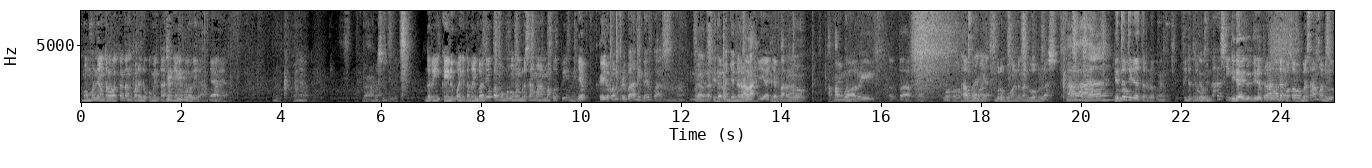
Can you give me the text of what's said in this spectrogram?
momen yang terlewatkan tanpa ada dokumentasinya gitu kali ya apa Ya. ya? Aduh, kayaknya Banyak apa sih? sih. dari kehidupan kita pribadi apa momen-momen bersama Mahfud ini? Ya kehidupan pribadi bebas. Nggak nggak kehidupan general lah iya kehidupan general. lu apa pun. Memori apa apa. Wah kalau Apa berhubungan, aja? berhubungan dengan 12 ah. Itu tidak terdokumentasi. Tidak terdokumentasi. Tidak itu, tidak pernah ada foto bersama dulu.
